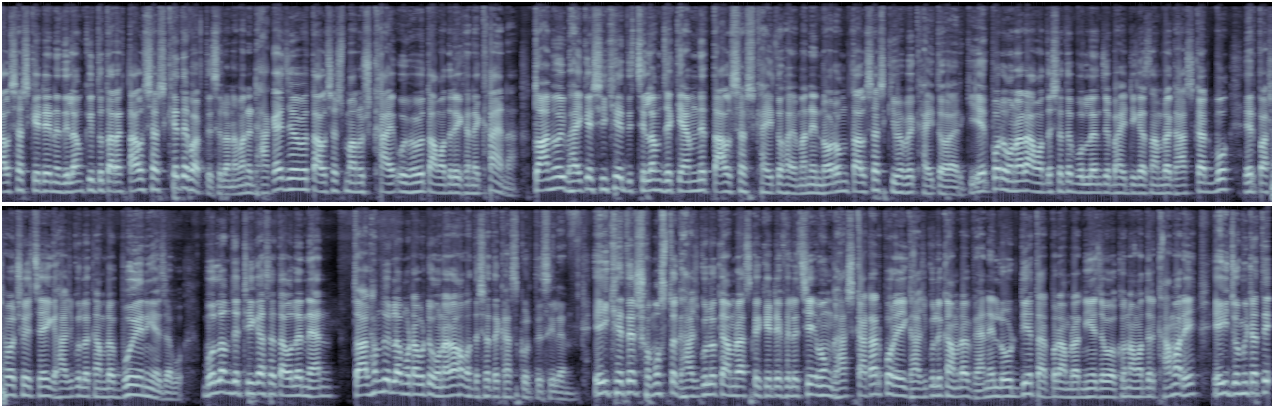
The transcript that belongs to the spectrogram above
তালশ্বাস কেটে এনে দিলাম, কিন্তু তারা তালশ্বাস খেতে পারতেছিল না। মানে ঢাকায় যেভাবে তালশ্বাস মানুষ খায়, ওইভাবে তো আমাদের এখানে খায় না। তো আমি ওই ভাইকে শিখিয়ে দিচ্ছিলাম যে কেমনে তালশ্বাস খাইতে হয় মানে নরম তালশ্বাস কীভাবে খাইতে হয় আর কি এরপরে ওনারা আমাদের সাথে বললেন যে, ভাই, ঠিক আছে, আমরা ঘাস কাটবো। এর পাশাপাশি হচ্ছে এই ঘাসগুলোকে আমরা বয়ে নিয়ে যাব। বললাম যে, ঠিক আছে, তাহলে নেন। তো আলহামদুলিল্লাহ মোটামুটি ওনারাও আমাদের সাথে কাজ করতেছিলেন। এই ক্ষেতের সমস্ত ঘাসগুলোকে আমরা আজকে কেটে ফেলেছি এবং ঘাস কাটার পরে এই ঘাসগুলোকে আমরা ভ্যানে লোড দিয়ে তারপর আমরা নিয়ে যাব এখন আমাদের খামারে। এই জমিটাতে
